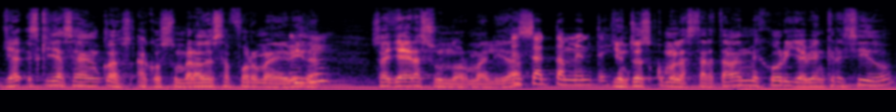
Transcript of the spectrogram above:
Ya, es que ya se han acostumbrado a esa forma de vida. O sea, ya era su normalidad. Exactamente. Y entonces, como las trataban mejor y ya habían crecido,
